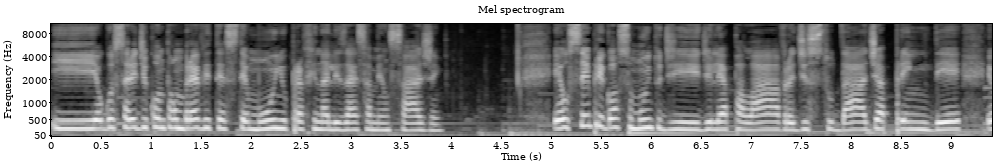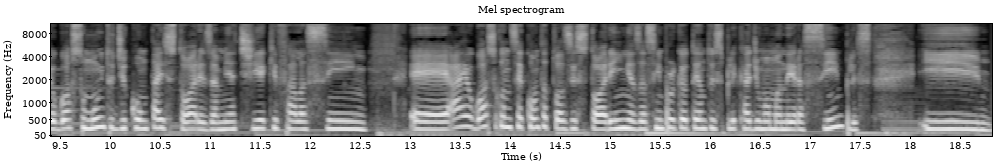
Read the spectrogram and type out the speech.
E eu gostaria de contar um breve testemunho para finalizar essa mensagem. Eu sempre gosto muito de, de, ler a palavra, de estudar, de aprender. Eu gosto muito de contar histórias. A minha tia que fala assim: é, Ah, eu gosto quando você conta tuas historinhas, assim, porque eu tento explicar de uma maneira simples. E,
